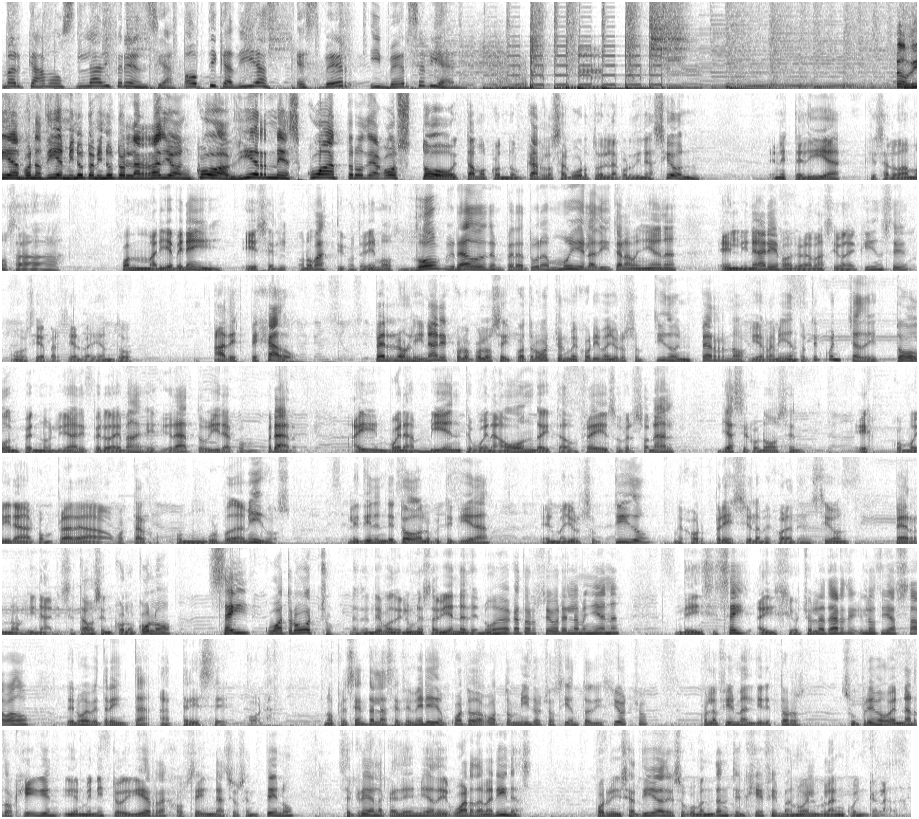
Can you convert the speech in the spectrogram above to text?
Marcamos la diferencia. Óptica Díaz es ver y verse bien. Buenos días, buenos días, minuto a minuto en la radio Ancoa, viernes 4 de agosto. Estamos con don Carlos Agurto en la coordinación. En este día que saludamos a Juan María Peney, es el onomástico. Tenemos 2 grados de temperatura muy heladita la mañana en Linares, vamos a una máxima de 15, sea parcial variando a despejado. Pernos Linares colocó los 648, el mejor y mayor surtido en pernos y herramientas. Te encuentras de todo en Pernos Linares, pero además es grato ir a comprar. Hay buen ambiente, buena onda, ahí está Don Freddy y su personal, ya se conocen. Es como ir a comprar o estar con un grupo de amigos. Le tienen de todo lo que usted quiera, el mayor surtido, mejor precio, la mejor atención. Pernos Linares. Estamos en Colo Colo 648. La atendemos de lunes a viernes de 9 a 14 horas en la mañana, de 16 a 18 en la tarde y los días sábados de 9.30 a 13 horas. Nos presentan las efemérides un 4 de agosto de 1818 con la firma del director supremo Bernardo Higgins y el ministro de Guerra José Ignacio Centeno. Se crea la Academia de Guardamarinas por iniciativa de su comandante en jefe Manuel Blanco Encalada.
